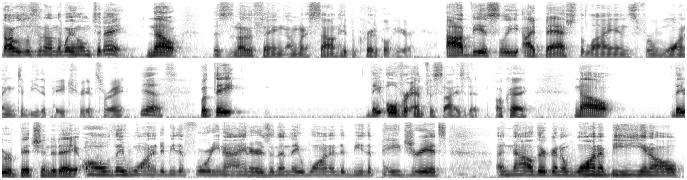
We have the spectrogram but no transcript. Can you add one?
I was listening on the way home today. Now, this is another thing. I'm going to sound hypocritical here. Obviously, I bashed the Lions for wanting to be the Patriots, right? Yes. But they they overemphasized it, okay? Now, they were bitching today. Oh, they wanted to be the 49ers and then they wanted to be the Patriots. And now they're going to want to be, you know,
